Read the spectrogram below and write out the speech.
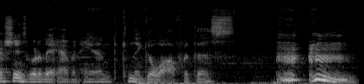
Question is, what do they have in hand? Can they go off with this?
